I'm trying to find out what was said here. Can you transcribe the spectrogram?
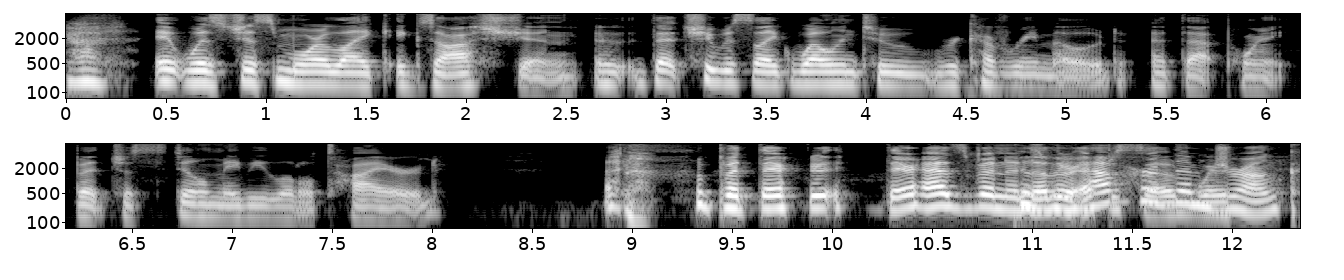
it was just more like exhaustion uh, that she was like well into recovery mode at that point but just still maybe a little tired. But there there has been another we have heard them where, drunk.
